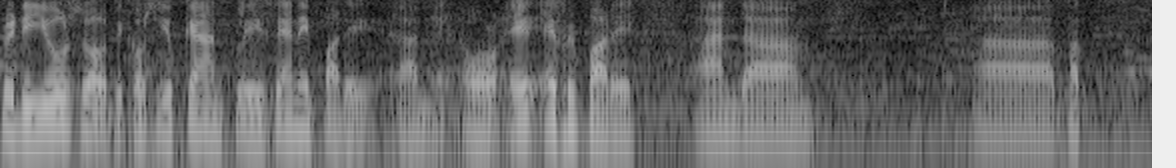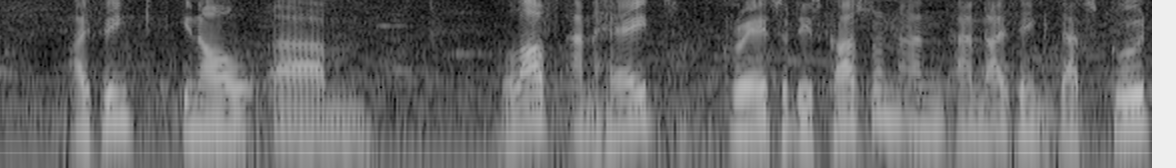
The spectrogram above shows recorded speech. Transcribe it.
pretty usual because you can't please anybody and or everybody, and um, uh, but I think you know um, love and hate creates a discussion, and and I think that's good.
